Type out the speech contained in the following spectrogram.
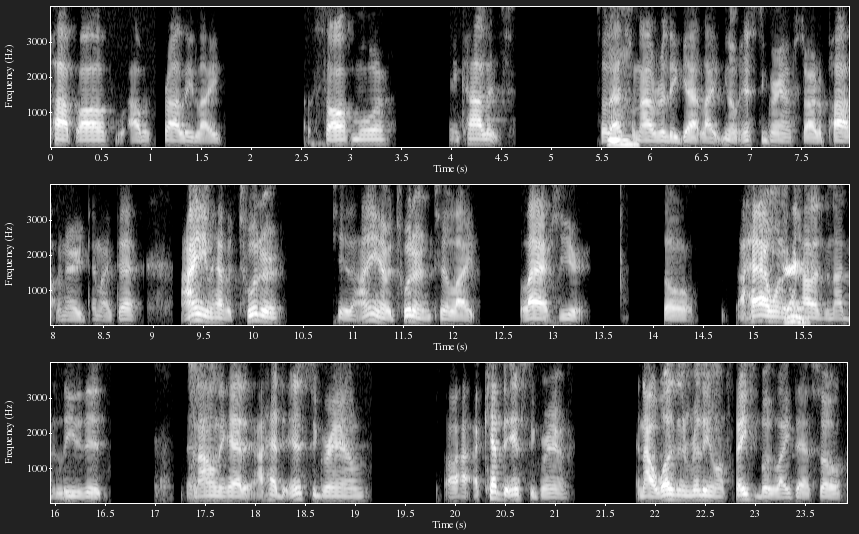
pop off, I was probably like a sophomore in college. So that's Mhm. when I really got like, you know, Instagram started popping and everything like that. I didn't even have a Twitter. Shit, I didn't have a Twitter until like last year. So I had one in college and I deleted it. And I only had it. I had the Instagram. Uh, I kept the Instagram, and I wasn't really on Facebook like that. So,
